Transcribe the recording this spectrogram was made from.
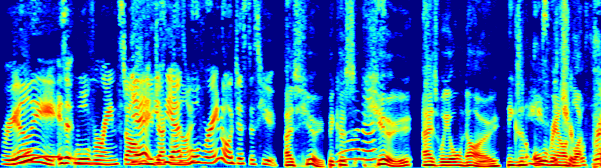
Really? Is it Wolverine style? yeah, Hugh is Jackman, he as though? Wolverine or just as Hugh? as Hugh because No, no. Hugh, as we all know, he's an He's the all round triple like threat.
